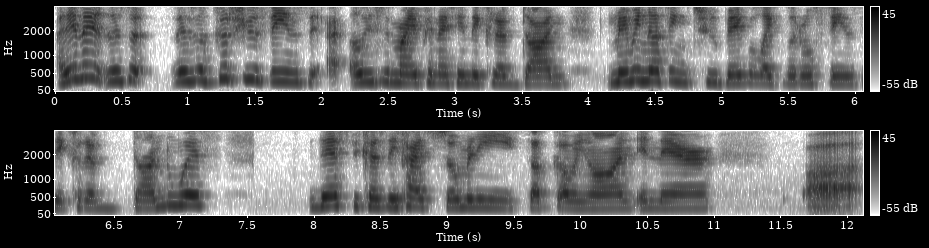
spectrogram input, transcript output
I think they, there's a there's a good few things, that, at least in my opinion, I think they could have done. Maybe nothing too big, but like little things they could have done with this because they've had so many stuff going on in there uh,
